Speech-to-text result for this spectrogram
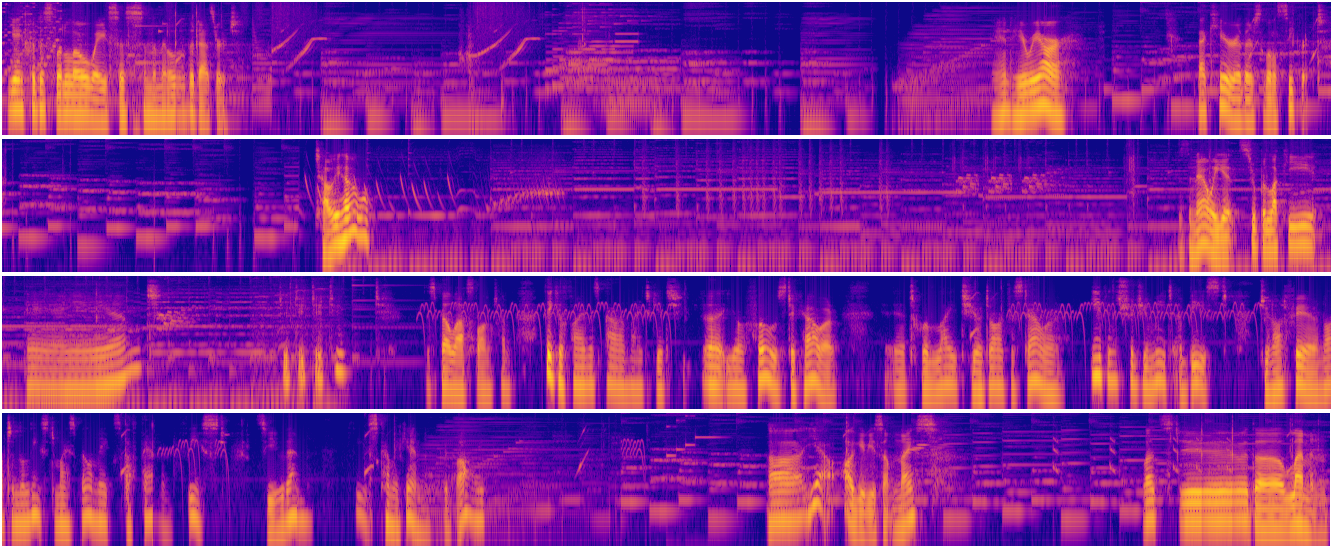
Yay for this little oasis in the middle of the desert. And here we are. Back here, there's a little secret. Tally ho! So now we get super lucky and... The spell lasts a long time. I think you'll find this power might get uh, your foes to cower. It will light your darkest hour. Even should you meet a beast, do not fear, not in the least. My spell makes a famine feast. See you then. Please come again. Goodbye. Uh, yeah, I'll give you something nice. Let's do the lemon.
